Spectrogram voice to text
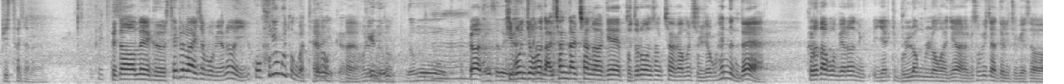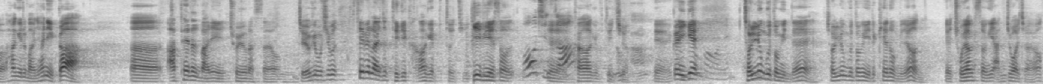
비슷하잖아요. 그 다음에 그 스테빌라이저 보면은 이게 꼭 후륜 구동 같아요. 그러니까 예, 이게 너무 후륜구동. 너무 그러니까 방송을 기본적으로. 날창날창하게 부드러운 성차감을 주려고 했는데 그러다 보면은 얘 이렇게 물렁물렁하냐 라고 소비자들 중에서 항의를 많이 하니까 아, 앞에는 많이 조여놨어요. 저 여기 보시면 스테빌라이저 되게 강하게 붙어 있지. 뒤에 비해서 어, 진짜? 예, 강하게 붙어 있죠. 너무 예, 그러니까 이게 강하네. 전륜구동인데 전륜구동에 이렇게 해놓으면 예, 조향성이 안 좋아져요.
